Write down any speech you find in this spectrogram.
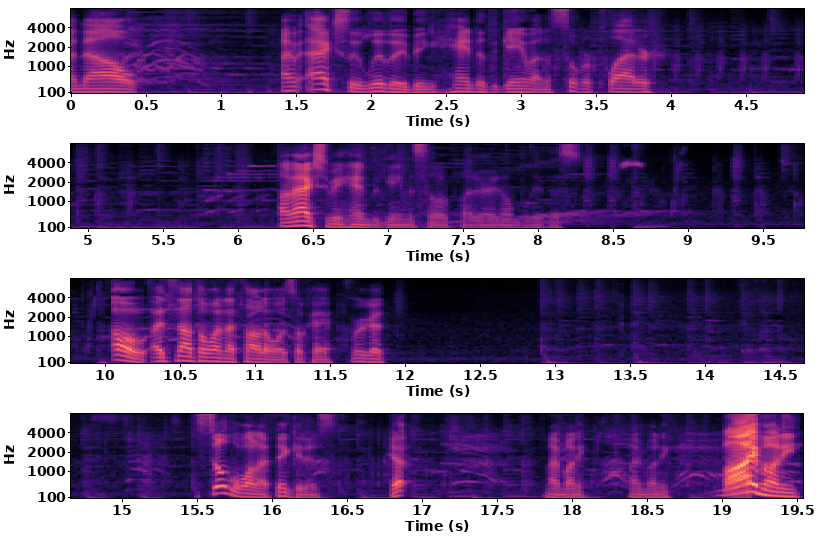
On now. I'm actually literally being handed the game on a silver platter. I'm actually being handed the game on a silver platter. I don't believe this. Oh, it's not the one I thought it was. Okay, we're good. Still the one I think it is. Yep. My money. My money. My money!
